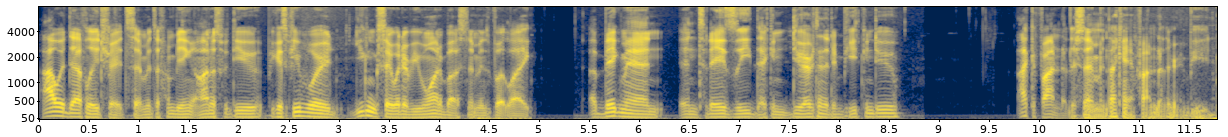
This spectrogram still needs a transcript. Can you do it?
I would definitely trade Simmons if I'm being honest with you, because people are. You can say whatever you want about Simmons, but like a big man in today's league that can do everything that Embiid can do, I could find another Simmons. I can't find another Embiid.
